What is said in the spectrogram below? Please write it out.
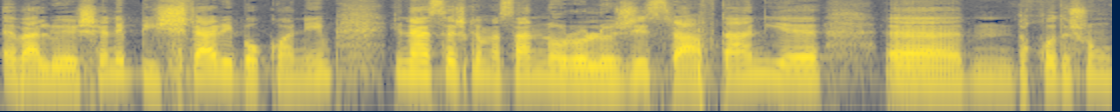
evaluation بیشتری بکنیم این هستش که مثلا نورولوژیست رفتن یه خودشون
